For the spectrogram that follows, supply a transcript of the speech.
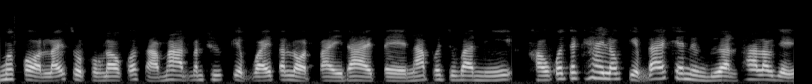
เมื่อก่อนไลฟ์สดของเราก็สามารถบันทึกเก็บไว้ตลอดไปได้ แต่ณปัจจุบันนี้เขาก็จะให้เราเก็บได้แค่หนึ่งเดือน ถ้าเราอยาก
